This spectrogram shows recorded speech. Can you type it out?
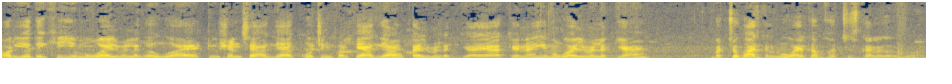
और ये देखिए, ये मोबाइल में लगा हुआ है। ट्यूशन से आ गया है कोचिंग पढ़ के आ गया है। मोबाइल में लग गया है आके ना, ये मोबाइल में लग गया है। बच्चों को आजकल मोबाइल का बहुत चस्का लगा हुआ है।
